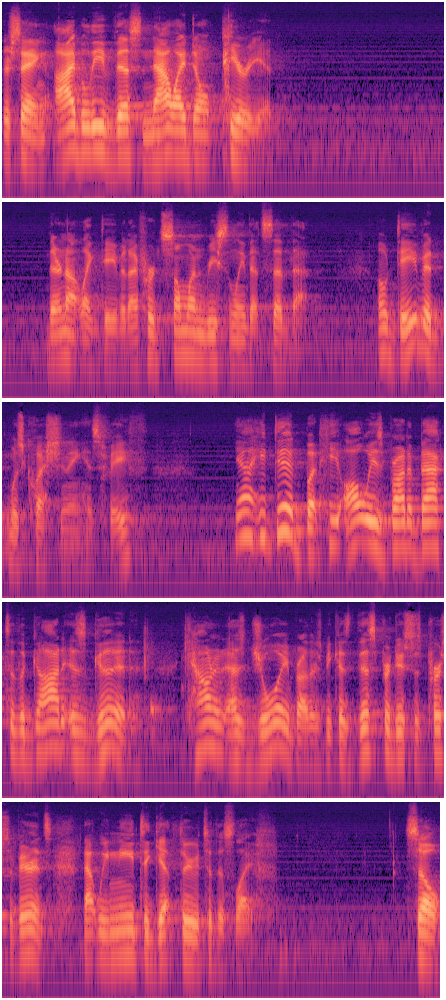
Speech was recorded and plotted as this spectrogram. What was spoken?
They're saying, I believe this, now I don't, period. They're not like David. I've heard someone recently that said that. Oh, David was questioning his faith. Yeah, he did, but he always brought it back to the God is good. Count it as joy, brothers, because this produces perseverance that we need to get through to this life. So,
